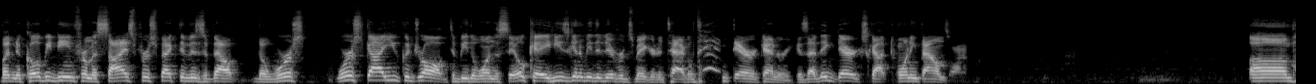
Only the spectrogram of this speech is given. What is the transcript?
But Nakobe Dean, from a size perspective, is about the worst worst guy you could draw up to be the one to say, okay, he's going to be the difference maker to tackle Derrick Henry because I think Derrick's got 20 pounds on him. Um,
